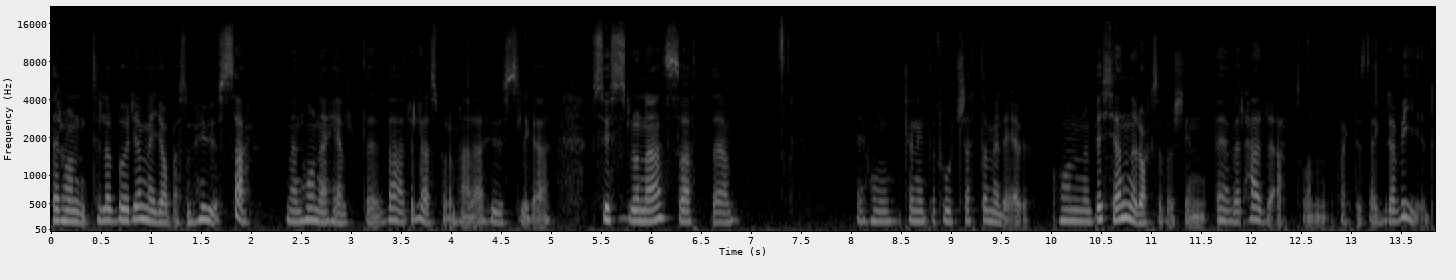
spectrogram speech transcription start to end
Där hon till att börja med jobbar som husa. Men hon är helt värdelös på de här husliga sysslorna så att Eh, hon kan inte fortsätta med det. Hon bekänner också för sin överherre att hon faktiskt är gravid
